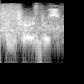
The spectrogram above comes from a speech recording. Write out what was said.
everything changes.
